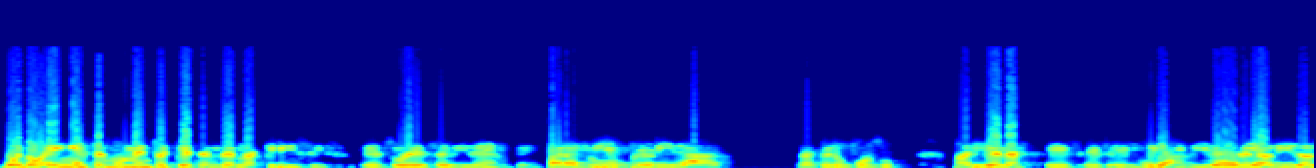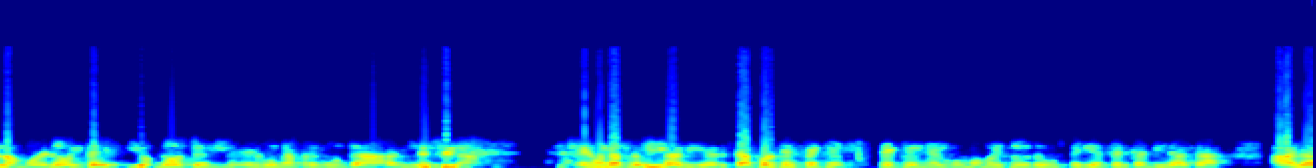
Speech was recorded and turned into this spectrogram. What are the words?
Bueno, en este momento hay que atender la crisis, eso es evidente. Para ti es prioridad. pero por su Mariela, es, es el decidir entre la vida o la muerte. No, te, es una pregunta abierta. Es una pregunta abierta, porque sé que sé que en algún momento te gustaría ser candidata a, la,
